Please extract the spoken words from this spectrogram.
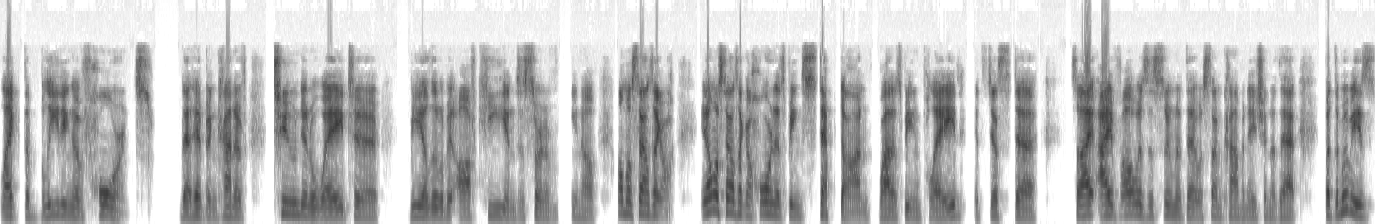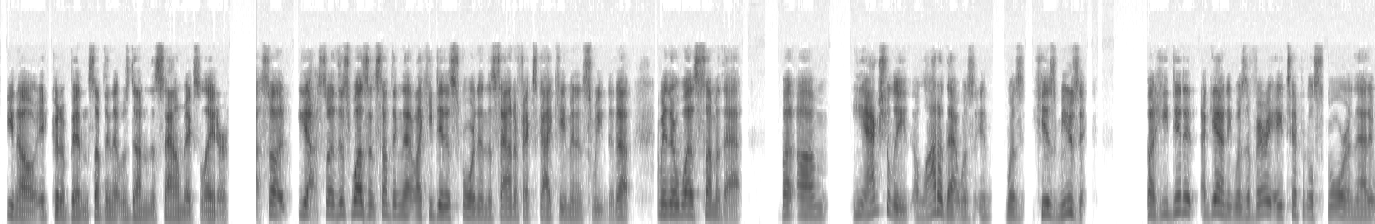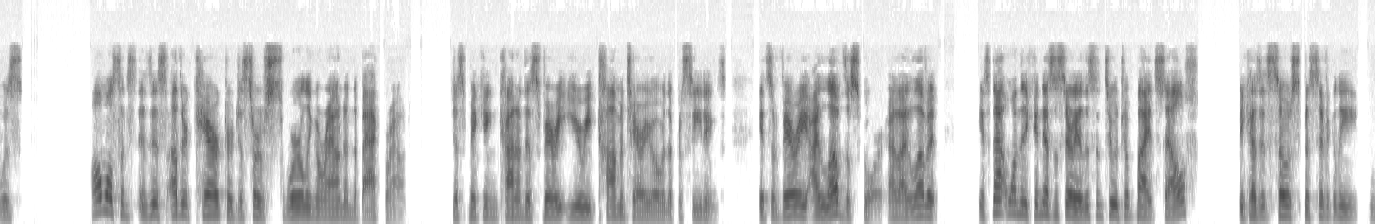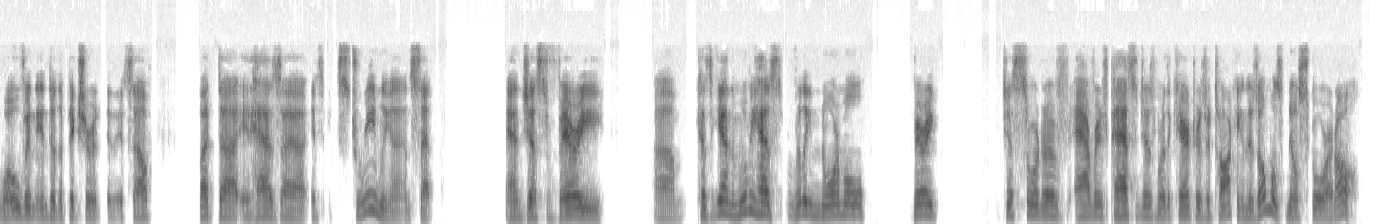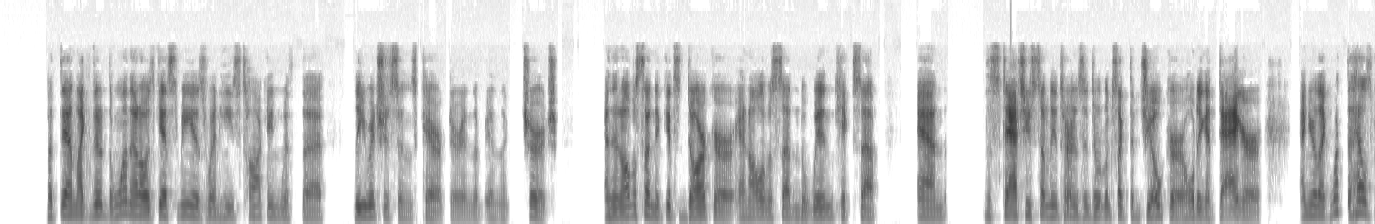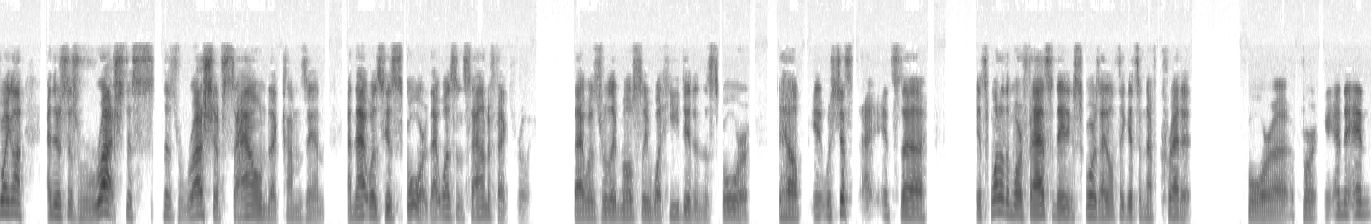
like the bleeding of horns that had been kind of tuned in a way to be a little bit off key and just sort of you know almost sounds like a, it almost sounds like a horn that's being stepped on while it's being played. It's just uh, so I, I've always assumed that that was some combination of that. But the movie is you know it could have been something that was done in the sound mix later. So yeah, so this wasn't something that like he did a score and then the sound effects guy came in and sweetened it up. I mean, there was some of that, but um, he actually a lot of that was in was his music, but he did it again. It was a very atypical score in that it was almost this other character just sort of swirling around in the background, just making kind of this very eerie commentary over the proceedings. It's a very I love the score and I love it. It's not one that you can necessarily listen to it by itself because it's so specifically woven into the picture itself. But uh, it has uh, it's extremely unsettling and just very because um, again the movie has really normal, very just sort of average passages where the characters are talking. There's almost no score at all. But then like the the one that always gets me is when he's talking with uh, Lee Richardson's character in the in the church and then all of a sudden it gets darker and all of a sudden the wind kicks up and the statue suddenly turns into it looks like the Joker holding a dagger, and you're like, what the hell's going on? And there's this rush, this this rush of sound that comes in, and that was his score. That wasn't sound effects really. That was really mostly what he did in the score to help. It was just uh, it's uh it's one of the more fascinating scores. I don't think it's enough credit for uh for and and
